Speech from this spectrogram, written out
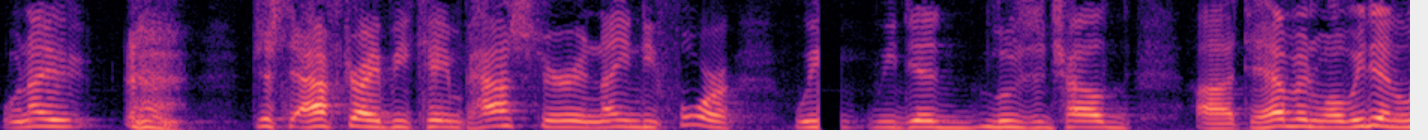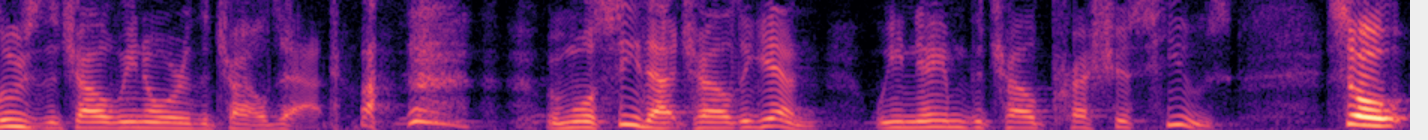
When I just after I became pastor in 94, we, we did lose a child uh, to heaven. Well, we didn't lose the child, we know where the child's at. and we'll see that child again. We named the child Precious Hughes. So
